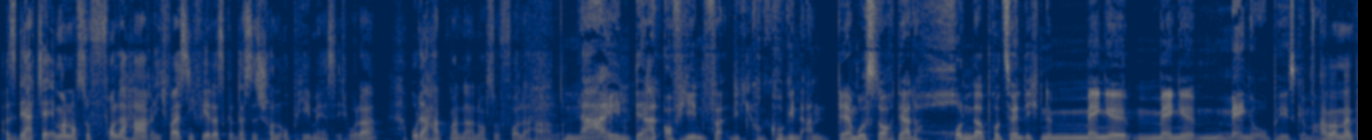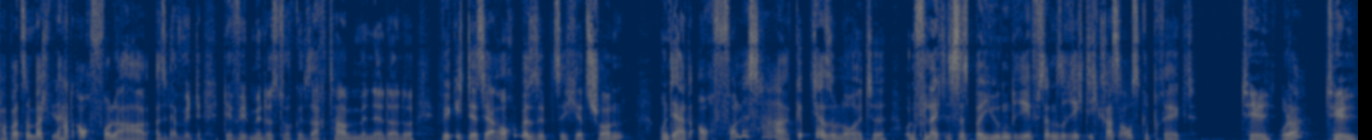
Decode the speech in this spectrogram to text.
Also der hat ja immer noch so volle Haare. Ich weiß nicht, wie er das, das ist schon OP-mäßig, oder? Oder hat man da noch so volle Haare? Nein, der hat auf jeden Fall, guck, guck ihn an. Der muss doch, der hat hundertprozentig eine Menge, Menge, Menge OPs gemacht. Aber mein Papa zum Beispiel hat auch volle Haare. Also der wird, der wird mir das doch gesagt haben, wenn der da, da wirklich, der ist ja auch über 70 jetzt schon und der hat auch volles Haar. Gibt ja so Leute. Und vielleicht ist das bei Jürgen Drews dann so richtig krass ausgeprägt, Till, oder? Till,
